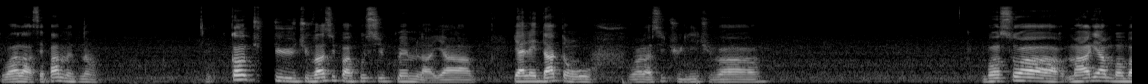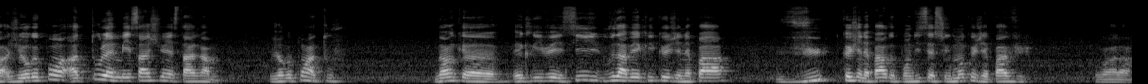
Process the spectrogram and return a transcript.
Voilà, c'est pas maintenant. Quand tu, tu vas sur Parcoursup même là, il y a, y a les dates en haut. Voilà, si tu lis, tu vas... Bonsoir, Mariam Bamba. Je réponds à tous les messages sur Instagram. Je réponds à tout. Donc, euh, écrivez. Si vous avez écrit que je n'ai pas vu, que je n'ai pas répondu, c'est sûrement que je n'ai pas vu. Voilà.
